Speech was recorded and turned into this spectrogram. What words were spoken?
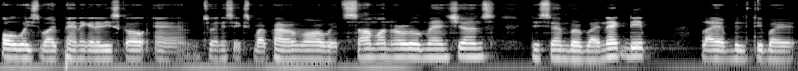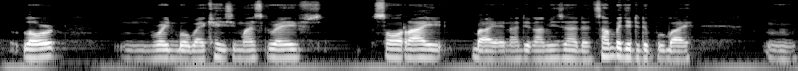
Always by Panic at the Disco, and 26 by Paramore with some honorable mentions, December by Neck Deep, Liability by Lord, um, Rainbow by Casey Musgraves, Sorai by Nadine Amiza, dan sampai jadi debu by um,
